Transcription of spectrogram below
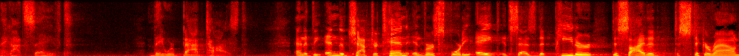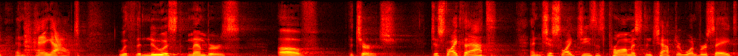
they got saved. They were baptized. And at the end of chapter 10, in verse 48, it says that Peter decided to stick around and hang out with the newest members of the church. Just like that, and just like Jesus promised in chapter 1, verse 8,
